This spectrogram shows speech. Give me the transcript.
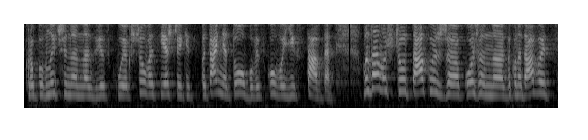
Кропивниччина на зв'язку. Якщо у вас є ще якісь питання, то обов'язково їх ставте. Ми знаємо, що також е, кожен е, законодавець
